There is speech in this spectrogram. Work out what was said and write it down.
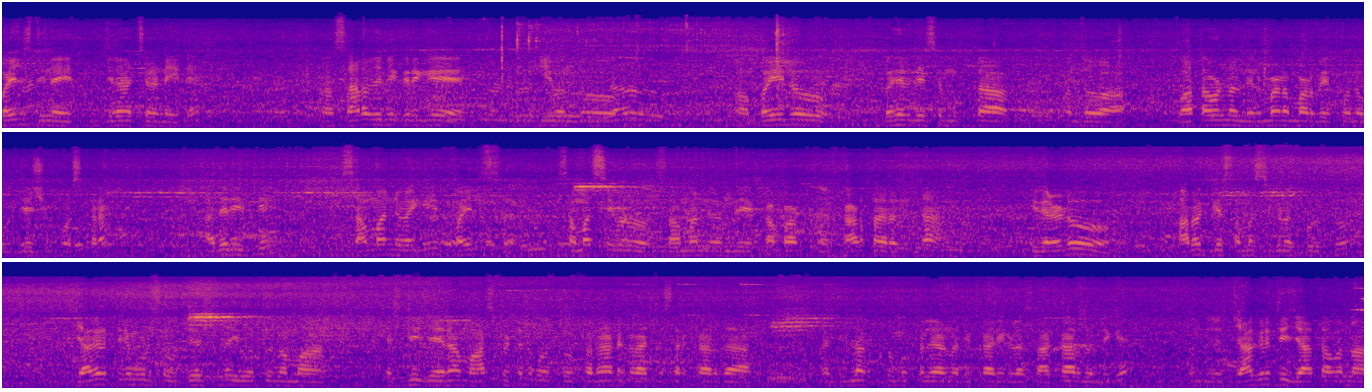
ಫೈಲ್ಸ್ ದಿನ ದಿನಾಚರಣೆ ಇದೆ. ಸಾರ್ವಜನಿಕರಿಗೆ ಈ ಒಂದು ಬಯಲು ಬಹಿರ್ದೇಶ ಮುಕ್ತ ಒಂದು ವಾತಾವರಣ ನಿರ್ಮಾಣ ಮಾಡಬೇಕು ಅನ್ನೋ ಉದ್ದೇಶಕ್ಕೋಸ್ಕರ ಅದೇ ರೀತಿ ಸಾಮಾನ್ಯವಾಗಿ ಫೈಲ್ಸ್ ಸಮಸ್ಯೆಗಳು ಸಾಮಾನ್ಯವಾಗಿ ಕಾಪಾಡ್, ಕಾಡ್ತಾ ಇರೋದ್ರಿಂದ ಇವೆರಡೂ ಆರೋಗ್ಯ ಸಮಸ್ಯೆಗಳ ಕುರಿತು ಜಾಗೃತಿ ಮೂಡಿಸುವ ಉದ್ದೇಶದಿಂದ ಇವತ್ತು ನಮ್ಮ ಎಸ್ ಡಿ ಜಯರಾಮ್ ಹಾಸ್ಪಿಟಲ್ ಮತ್ತು ಕರ್ನಾಟಕ ರಾಜ್ಯ ಸರ್ಕಾರದ ಜಿಲ್ಲಾ ಕುಟುಂಬ ಕಲ್ಯಾಣಾಧಿಕಾರಿಗಳ ಸಹಕಾರದೊಂದಿಗೆ ಒಂದು ಜಾಗೃತಿ ಜಾಥಾವನ್ನು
